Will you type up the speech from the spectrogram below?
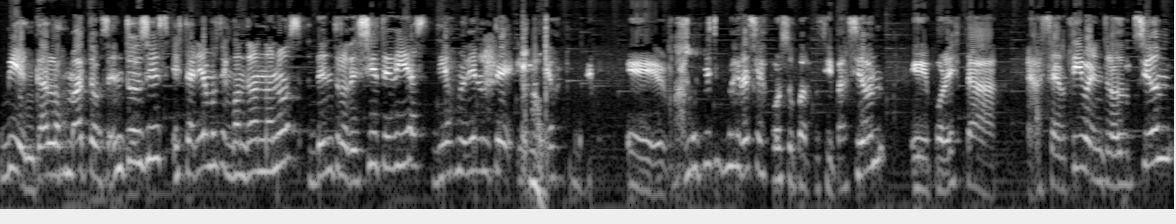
Bien, Carlos Matos, entonces estaríamos encontrándonos dentro de siete días, Dios mediante, y Dios. Eh, muchísimas gracias por su participación, eh, por esta asertiva introducción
